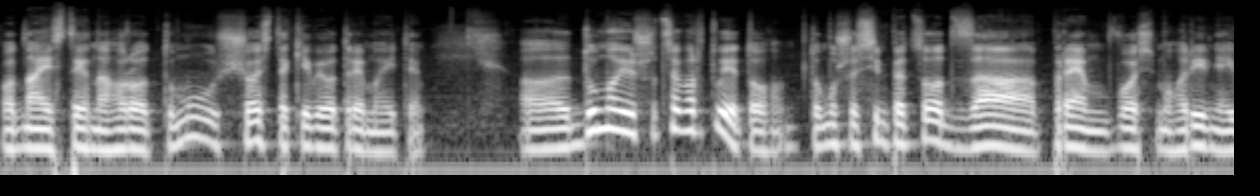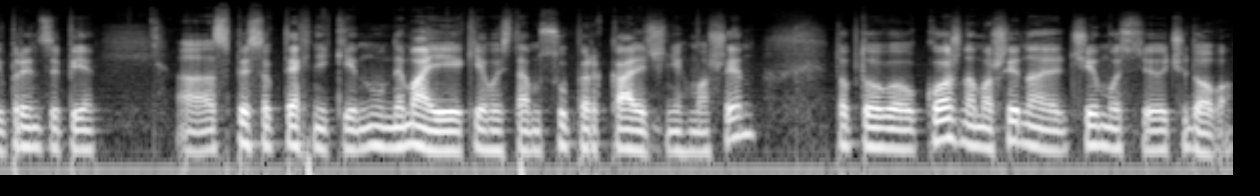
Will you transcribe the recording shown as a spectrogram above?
одна із тих нагород, тому щось таке ви отримаєте. Е, Думаю, що це вартує того, тому що 7500 за прем 8 рівня, і в принципі список техніки ну, немає якихось там суперкалічних машин. Тобто кожна машина чимось чудова.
